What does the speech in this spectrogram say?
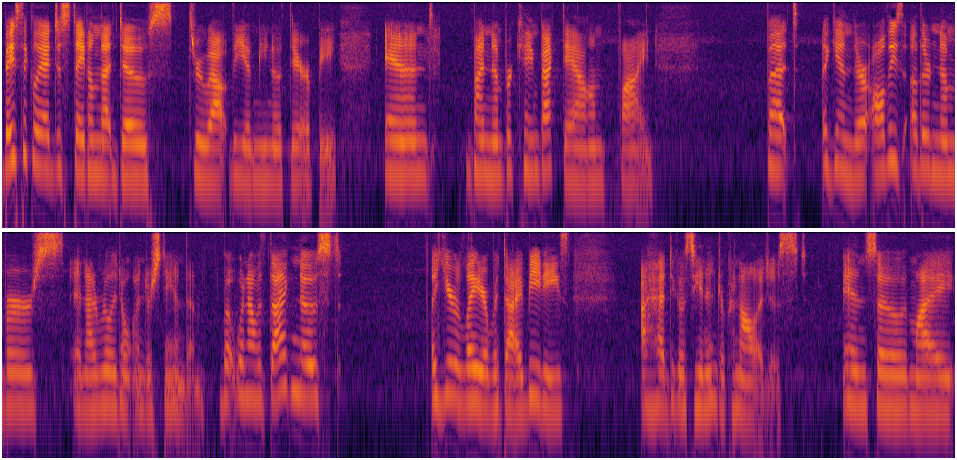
basically I just stayed on that dose throughout the immunotherapy, and my number came back down fine, but again, there are all these other numbers, and I really don't understand them. But when I was diagnosed a year later with diabetes, I had to go see an endocrinologist. And so my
